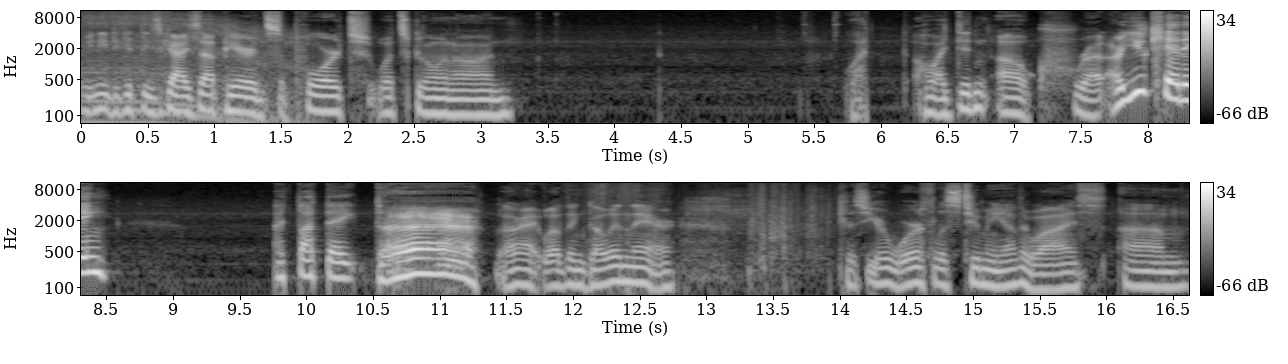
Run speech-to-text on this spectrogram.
we need to get these guys up here and support what's going on. What? Oh, I didn't. Oh, crud. Are you kidding? I thought they. Duh. All right, well, then go in there because you're worthless to me otherwise. Um,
